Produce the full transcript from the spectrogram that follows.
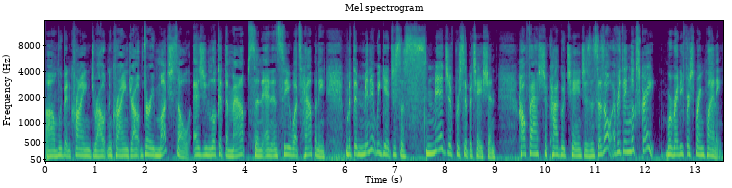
um, we've been crying drought and crying drought very much so as you look at the maps and, and, and see what's happening. But the minute we get just a smidge of precipitation, how fast Chicago changes and says, oh, everything looks great. We're ready for spring planting.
